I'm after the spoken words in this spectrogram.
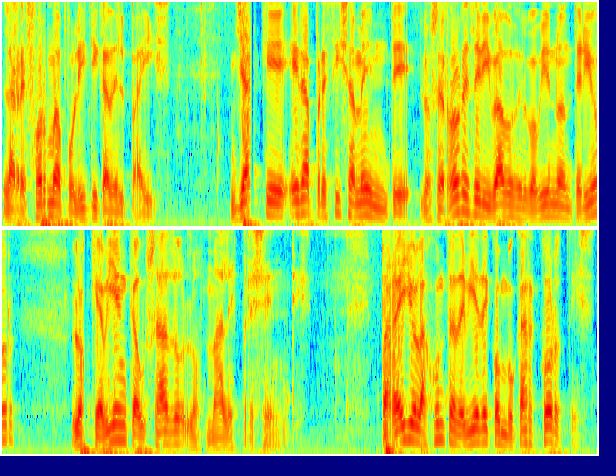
la reforma política del país ya que era precisamente los errores derivados del gobierno anterior los que habían causado los males presentes. Para ello la Junta debía de convocar cortes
